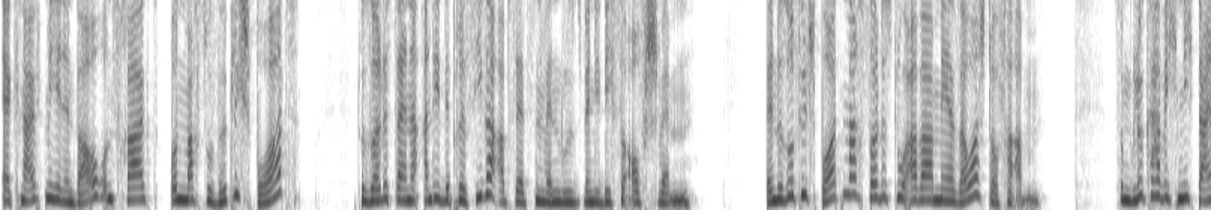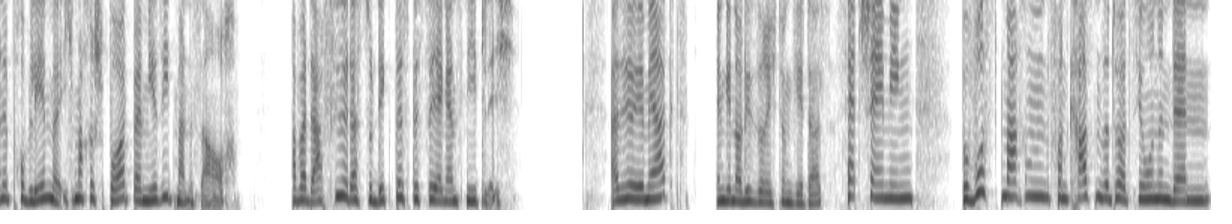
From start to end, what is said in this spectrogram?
Er kneift mich in den Bauch und fragt, und machst du wirklich Sport? Du solltest deine Antidepressiva absetzen, wenn, du, wenn die dich so aufschwemmen. Wenn du so viel Sport machst, solltest du aber mehr Sauerstoff haben. Zum Glück habe ich nicht deine Probleme. Ich mache Sport, bei mir sieht man es auch. Aber dafür, dass du dick bist, bist du ja ganz niedlich. Also ihr merkt, in genau diese Richtung geht das. Fettshaming, Bewusstmachen von krassen Situationen, denn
